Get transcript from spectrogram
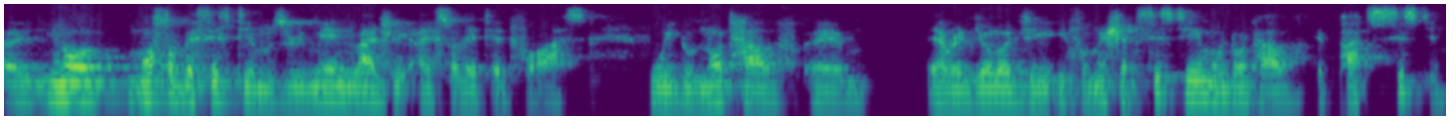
uh, you know, most of the systems remain largely isolated for us. We do not have um, a radiology information system. We don't have a PACS system.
